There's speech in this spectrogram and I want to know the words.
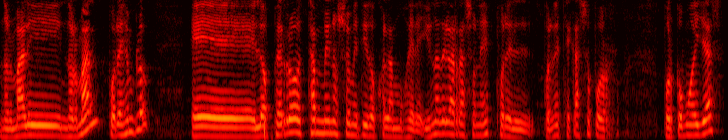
normal y normal, por ejemplo, eh, los perros están menos sometidos con las mujeres. Y una de las razones es por el, por en este caso, por, por cómo ellas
